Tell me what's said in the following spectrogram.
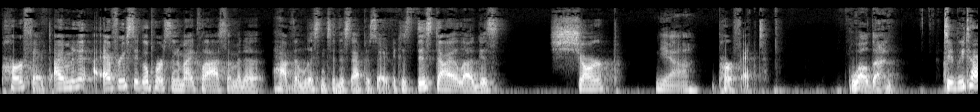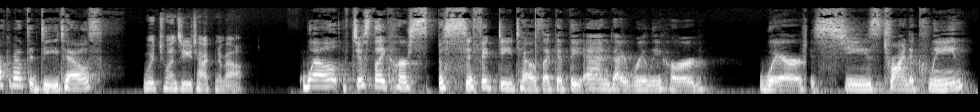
Perfect. I'm going to, every single person in my class, I'm going to have them listen to this episode because this dialogue is sharp, Yeah. perfect. Well done. Did we talk about the details? Which ones are you talking about? Well, just like her specific details, like at the end, I really heard where she's trying to clean.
